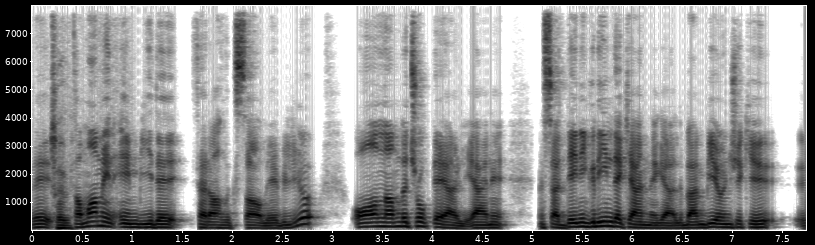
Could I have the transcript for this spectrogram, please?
Ve Tabii. tamamen NBA'de ferahlık sağlayabiliyor. O anlamda çok değerli. Yani mesela Danny Green de kendine geldi. Ben bir önceki e,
